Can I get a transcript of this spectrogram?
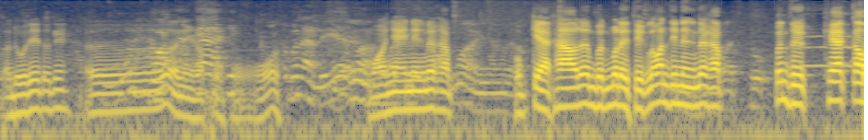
เราดูดิดูดิเออนี่ครับโอ้โหหมอใหญ่หนึ่งนะครับ ผมแก่ข้าวเด้อเพิ่นบ่ได้ถึกแล้ววันที่หนึ่งเด้อครับเพิ่นถึกแค่เก้า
